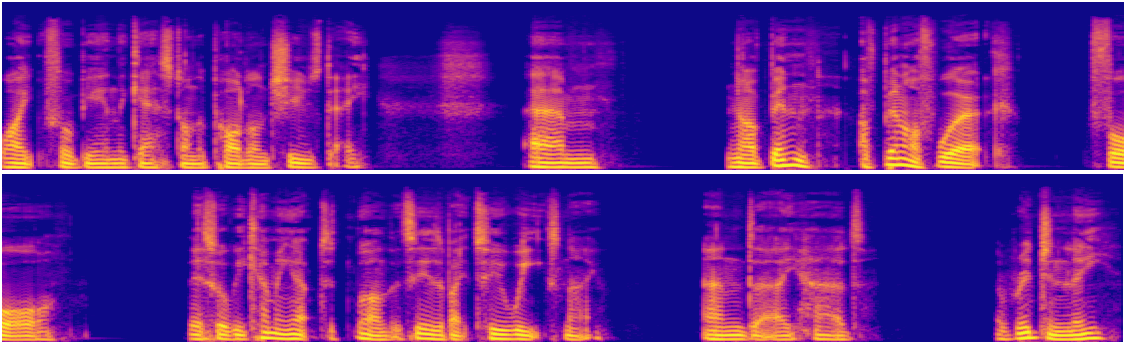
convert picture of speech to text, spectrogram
White for being the guest on the pod on Tuesday. Um, now I've been I've been off work for this will be coming up to well, this is about two weeks now, and I had originally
